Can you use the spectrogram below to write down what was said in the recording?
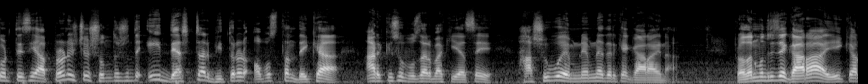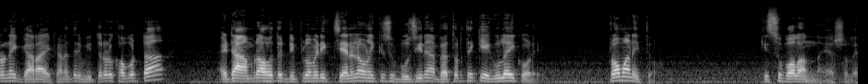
করতেছি আপনারা নিশ্চয়ই শুনতে শুনতে এই দেশটার ভিতরের অবস্থান দেখা আর কিছু বোঝার বাকি আছে। হাসুবো এমনি এমনি এদেরকে গাড়ায় না। প্রধানমন্ত্রী যে গাড়ায় এই কারণে গাড়ায় কারণ এদের ভিতরের খবরটা, এটা আমরা হয়তো ডিপ্লোম্যাটিক চ্যানেলে অনেক কিছু বুঝি না, ভেতর থেকে এগুলাই করে। প্রমাণিত। কিছু বলার নাই আসলে।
